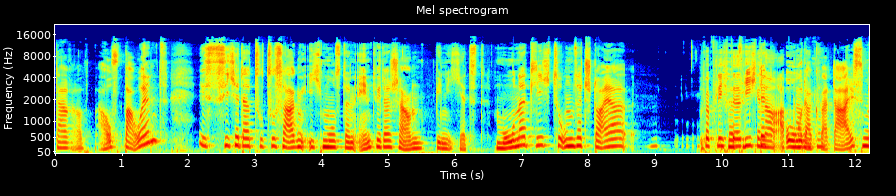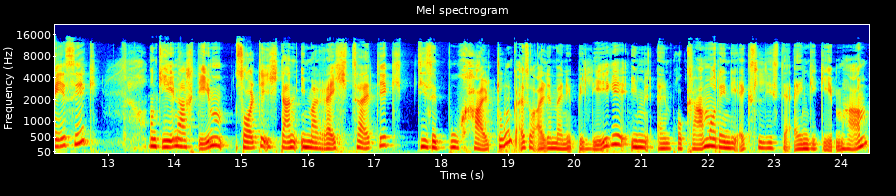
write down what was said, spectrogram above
darauf aufbauend ist sicher dazu zu sagen, ich muss dann entweder schauen, bin ich jetzt monatlich zur Umsatzsteuer Verpflichtet, verpflichtet genau, Abgaben, oder quartalsmäßig. Und je nachdem sollte ich dann immer rechtzeitig diese Buchhaltung, also alle meine Belege in ein Programm oder in die Excel-Liste eingegeben haben,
